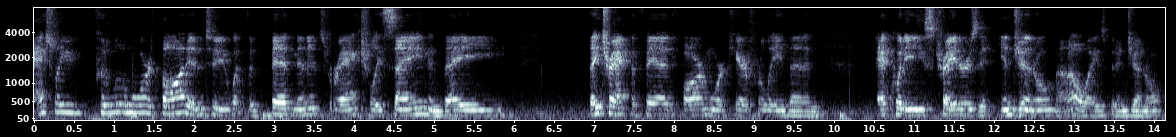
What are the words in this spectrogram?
actually put a little more thought into what the Fed minutes were actually saying, and they they track the Fed far more carefully than equities traders in general, not always, but in general.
